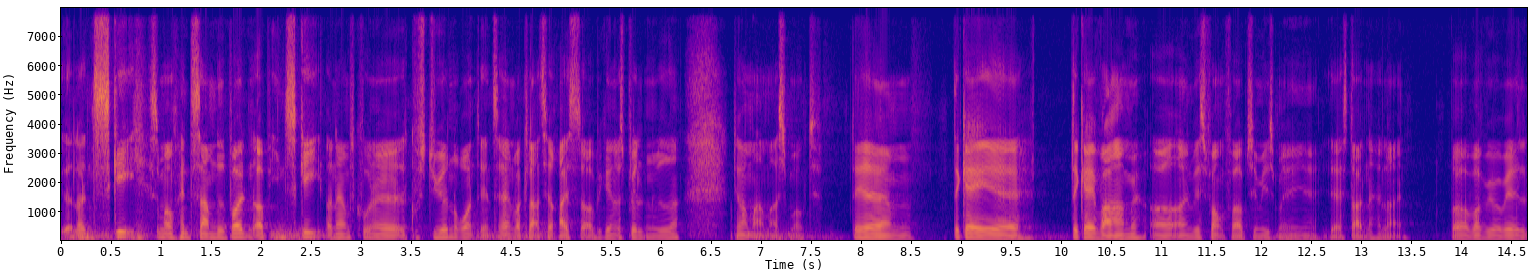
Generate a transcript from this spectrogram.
eller en ske, som om han samlede bolden op i en ske, og nærmest kunne, øh, kunne styre den rundt, indtil han var klar til at rejse sig op igen og spille den videre. Det var meget, meget smukt. Det, øh, det, gav, øh, det gav varme og, og en vis form for optimisme i øh, ja, starten af halvlejen, hvor, hvor vi var ved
